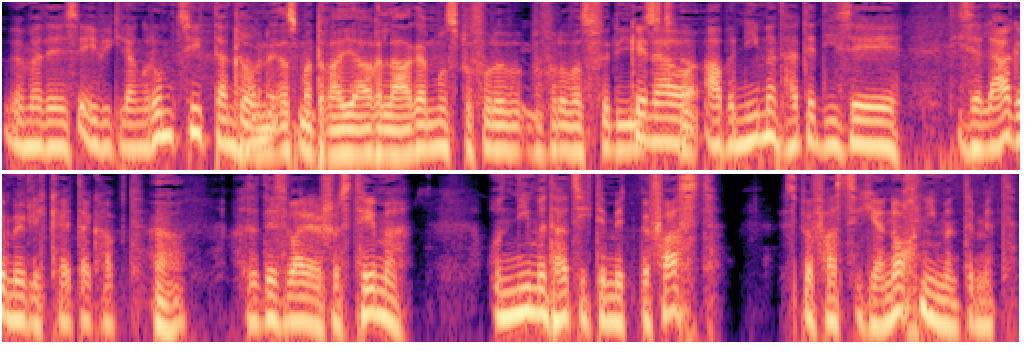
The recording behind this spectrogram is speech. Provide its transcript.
wenn man das ewig lang rumzieht, dann Klar, wenn haben, du erstmal drei Jahre lagern musst, bevor du, bevor du was verdienst. genau, Ja. aber niemand hatte diese, diese Lagermöglichkeit da gehabt. ja. Also das war ja schon das Thema. Und niemand hat sich damit befasst. Es befasst sich ja noch niemand damit.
